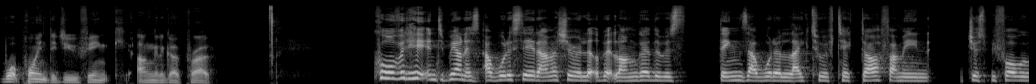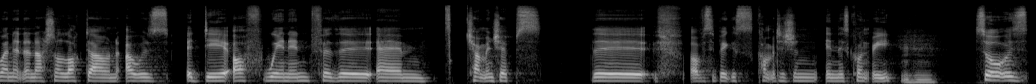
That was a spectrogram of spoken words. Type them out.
What point did you think I'm going to go pro? COVID hit, and to be honest, I would have stayed amateur a little bit longer. There was things I would have liked to have ticked off. I mean, just before we went into national lockdown, I was a day off winning for the um, championships, the obviously biggest competition in this country. So it was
